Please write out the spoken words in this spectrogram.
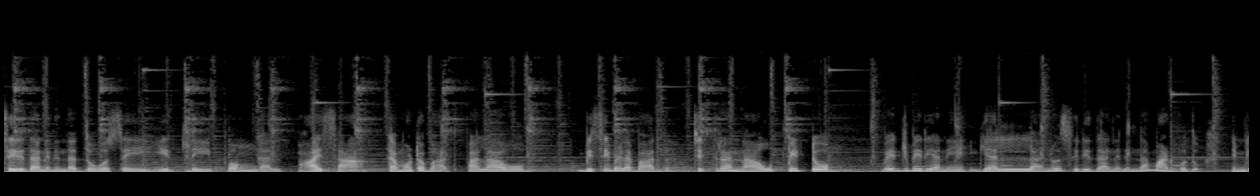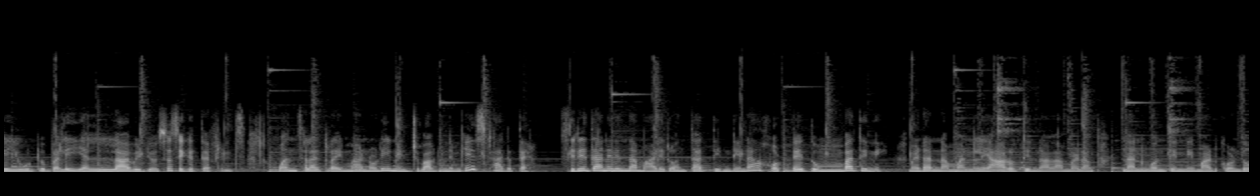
ಸಿರಿಧಾನ್ಯದಿಂದ ದೋಸೆ, ಇಡ್ಲಿ, ಪೊಂಗಲ್, ಪಾಯಸ, ಟೊಮೊಟೊ ಬಾತ್ ಪಲಾವು ಬಿಸಿಬೇಳೆ ಬಾತ್ ಚಿತ್ರಾನ್ನ, ಉಪ್ಪಿಟ್ಟು, ವೆಜ್ ಬಿರಿಯಾನಿ ಎಲ್ಲನೂ ಸಿರಿಧಾನ್ಯದಿಂದ ಮಾಡ್ಬೋದು. ನಿಮಗೆ ಯೂಟ್ಯೂಬಲ್ಲಿ ಎಲ್ಲ ವೀಡಿಯೋಸು ಸಿಗುತ್ತೆ ಫ್ರೆಂಡ್ಸ್ ಒಂದು ಸಲ ಟ್ರೈ ಮಾಡಿ ನೋಡಿ, ನಿಜವಾಗ್ಲೂ ನಿಮಗೆ ಇಷ್ಟ ಆಗುತ್ತೆ. ಸಿರಿಧಾನ್ಯದಿಂದ ಮಾಡಿರುವಂಥ ತಿಂಡಿನ ಹೊಟ್ಟೆ ತುಂಬ ತಿನ್ನಿ. ಮೇಡಮ್, ನಮ್ಮ ಮನೇಲಿ ಯಾರೂ ತಿನ್ನಲ್ಲ ಮೇಡಮ್. ನನಗೊಂದು ತಿಂಡಿ ಮಾಡಿಕೊಂಡು,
